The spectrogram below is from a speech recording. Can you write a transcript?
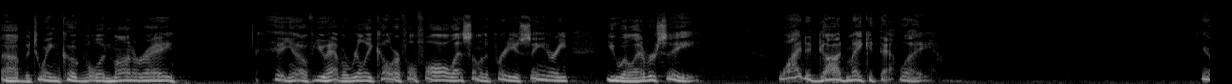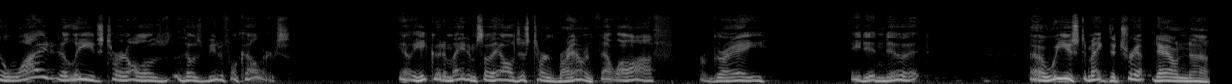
uh, between Cookeville and Monterey. You know, if you have a really colorful fall, that's some of the prettiest scenery you will ever see. Why did God make it that way? You know, why did the leaves turn all those those beautiful colors? You know, he could have made them so they all just turned brown and fell off or gray. He didn't do it. Uh, we used to make the trip down uh,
